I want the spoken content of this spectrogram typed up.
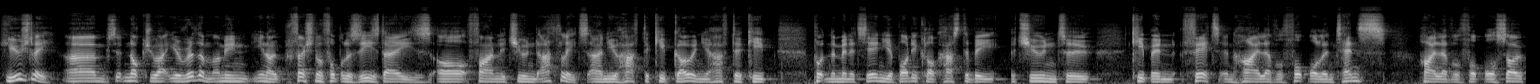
Hugely, um, because it knocks you out your rhythm. I mean, you know, professional footballers these days are finely tuned athletes, and you have to keep going. You have to keep putting the minutes in. Your body clock has to be attuned to keeping fit and high level football, intense high level football. So,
